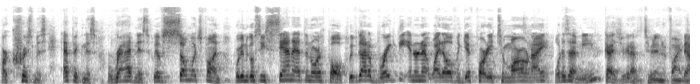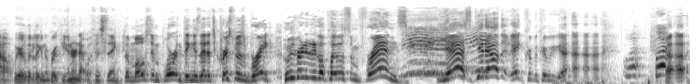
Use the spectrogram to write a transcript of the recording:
are Christmas, epicness, radness. We have so much fun. We're gonna go see Santa at the North Pole. We've got to break the internet white elephant gift party tomorrow night. What does that mean? Guys, you're gonna have to tune in and find out. We are literally gonna break the internet with this thing. The most important thing is that it's Christmas break. Who's ready to go play with some friends? Yes, get out there. Hey, creepy, creepy. Uh, uh, uh. What? What? Uh, uh,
